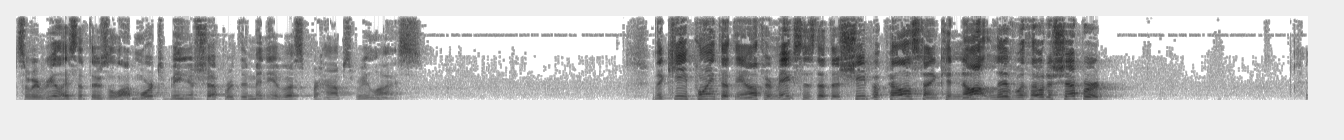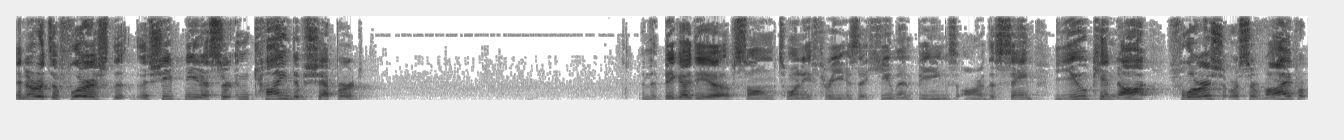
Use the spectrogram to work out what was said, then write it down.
So we realize that there's a lot more to being a shepherd than many of us perhaps realize. the key point that the author makes is that the sheep of Palestine cannot live without a shepherd. In order to flourish, the, the sheep need a certain kind of shepherd. And the big idea of Psalm 23 is that human beings are the same. You cannot flourish or survive or,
